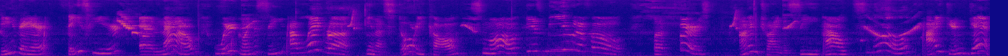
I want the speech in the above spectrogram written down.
Hey there, Face here, and now we're going to see Allegra in a story called Small is Beautiful. But first, I'm trying to see how small I can get.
